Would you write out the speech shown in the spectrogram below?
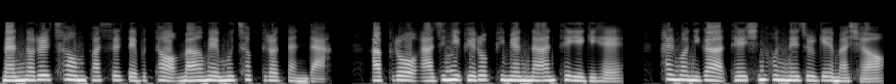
난 너를 처음 봤을 때부터 마음에 무척 들었단다. 앞으로 아진이 괴롭히면 나한테 얘기해. 할머니가 대신 혼내줄게 마셔.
